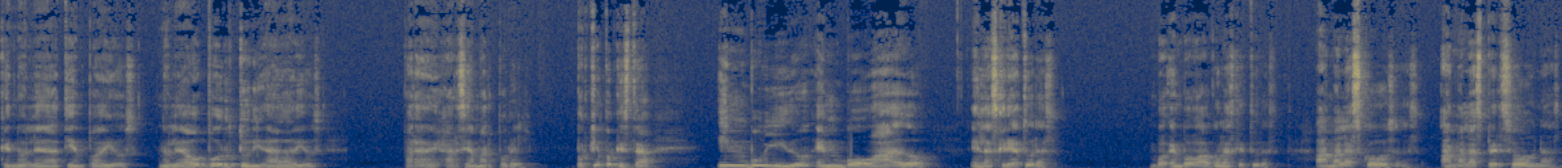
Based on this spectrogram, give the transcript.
que no le da tiempo a Dios, no le da oportunidad a Dios para dejarse amar por Él. ¿Por qué? Porque está imbuido, embobado en las criaturas. Embobado con las criaturas. Ama las cosas, ama las personas,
